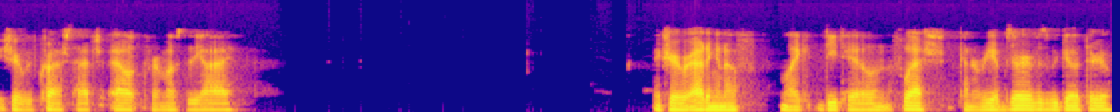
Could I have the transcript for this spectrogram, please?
Be sure we've crossed hatch out for most of the eye. Make sure we're adding enough like detail in the flesh, kind of reobserve as we go through.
